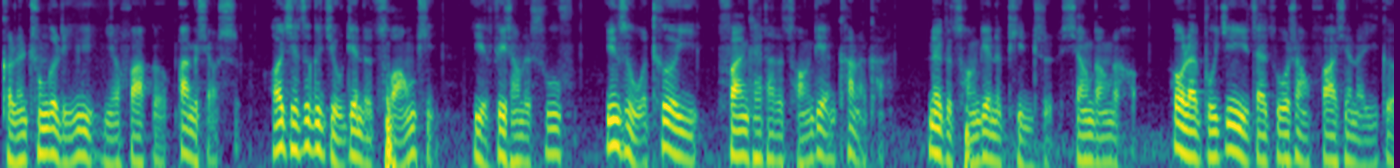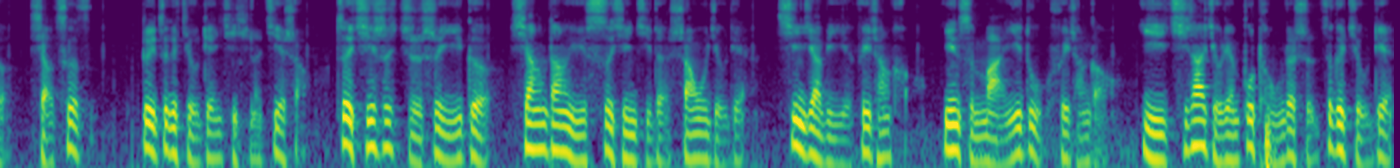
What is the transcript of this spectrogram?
可能冲个淋浴你要花个半个小时。而且这个酒店的床品也非常的舒服，因此我特意。翻开他的床垫看了看，那个床垫的品质相当的好。后来不经意在桌上发现了一个小册子，对这个酒店进行了介绍。这其实只是一个相当于四星级的商务酒店，性价比也非常好，因此满意度非常高。与其他酒店不同的是，这个酒店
